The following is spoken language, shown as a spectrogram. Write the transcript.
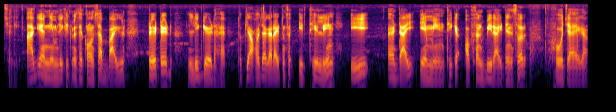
चलिए, आगे निम्नलिखित में से कौन सा बायोट्रेटेड लिगेड है? तो क्या हो जाएगा? राइट आंसर इथिलीन ई डाई एमीन ठीक है? ऑप्शन बी राइट आंसर हो जाएगा।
